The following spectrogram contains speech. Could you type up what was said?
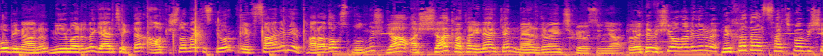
bu binanın mimarını gerçekten alkışlamak istiyorum. Efsane bir paradoks bulmuş. Ya aşağı kata inerken merdiven çıkıyorsun ya. Böyle bir şey olabilir mi? Ne kadar saçma bir şey.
